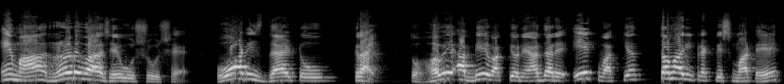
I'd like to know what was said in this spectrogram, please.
એમાં રડવા જેવું શું છે? What is that to cry તો હવે આ બે વાક્યોને આધારે એક વાક્ય તમારી પ્રેક્ટિસ માટે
